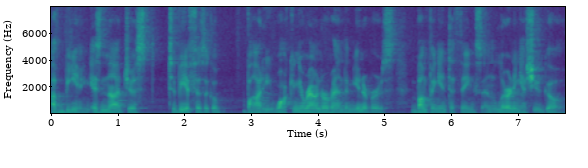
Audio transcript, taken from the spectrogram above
of being is not just to be a physical body walking around a random universe, bumping into things and learning as you go.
